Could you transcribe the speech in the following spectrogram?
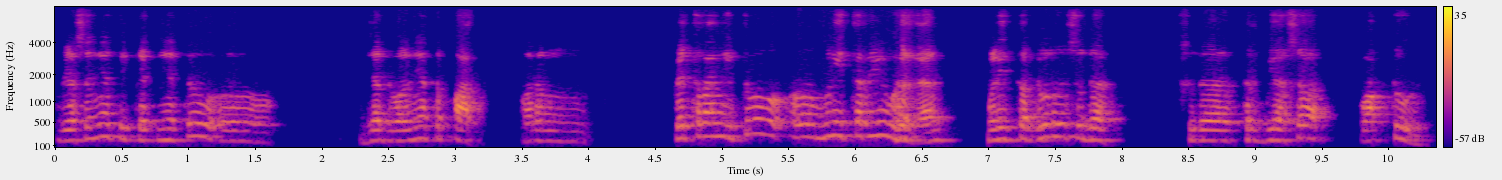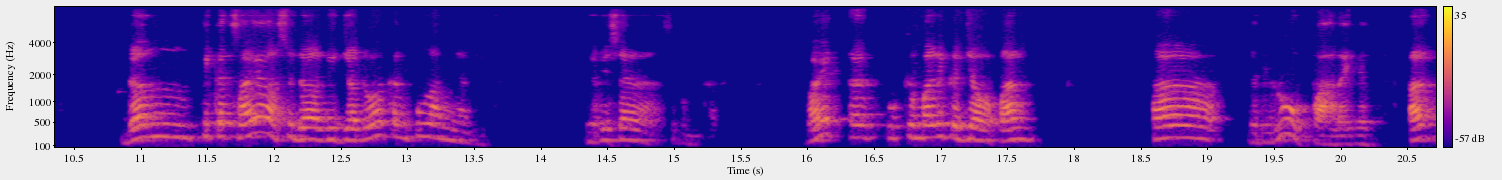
biasanya tiketnya itu eh, jadwalnya tepat. Orang veteran itu militer juga kan, militer dulu sudah sudah terbiasa waktu Dan tiket saya sudah dijadwalkan pulangnya. Jadi saya sebentar. Baik, eh, kembali ke jawaban. Uh, jadi lupa lagi. Uh,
